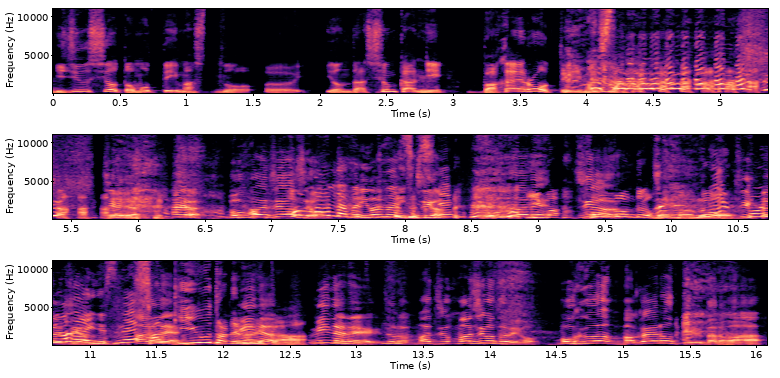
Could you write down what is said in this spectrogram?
移住しようと思っていますと、うんだ瞬間に、バカ野郎って言いました。僕は違うんですよ。本番だと言わないんですね。僕はね今、本番では本番の、言わないんですね。さっき言うたでないかみんなみんなね、ちょっと間違間違うとるよ。僕はバカ野郎って言うたのは、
